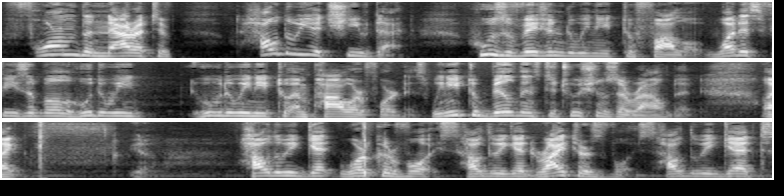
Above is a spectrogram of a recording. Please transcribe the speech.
form the narrative. How do we achieve that? Whose vision do we need to follow? What is feasible? Who do we who do we need to empower for this? We need to build institutions around it. Like, you know, how do we get worker voice? How do we get writers' voice? How do we get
